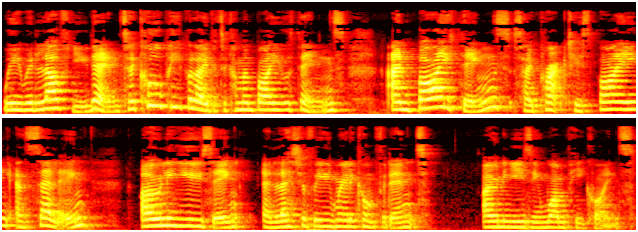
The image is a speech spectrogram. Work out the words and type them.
we would love you then to call people over to come and buy your things and buy things, so practice buying and selling, only using, unless you're feeling really confident, only using 1p coins.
